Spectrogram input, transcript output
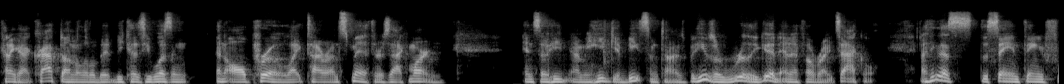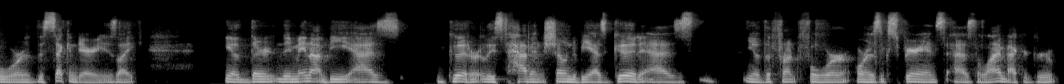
kind of got crapped on a little bit because he wasn't an all pro like Tyron Smith or Zach Martin. And so he, I mean, he'd get beat sometimes, but he was a really good NFL right tackle. I think that's the same thing for the secondary is like, you know, they're, they may not be as good, or at least haven't shown to be as good as, you know, the front four or as experienced as the linebacker group,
